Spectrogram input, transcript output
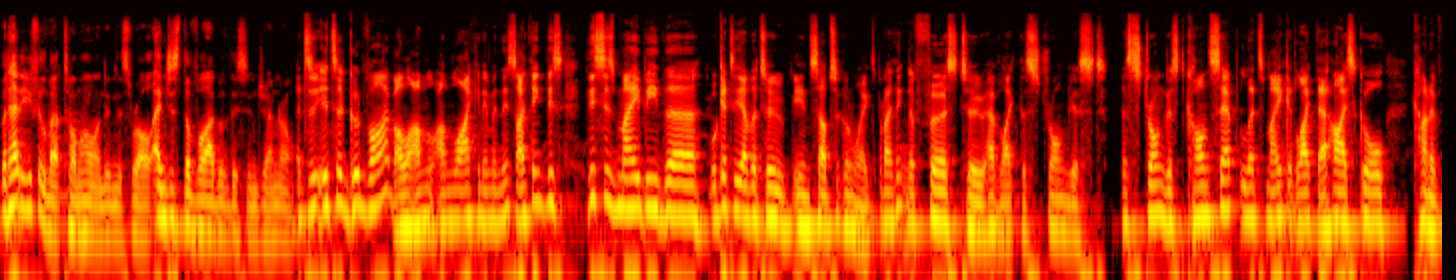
But how do you feel about Tom Holland in this role and just the vibe of this in general? It's a, it's a good vibe. I'll, I'm, I'm liking him in this. I think this this is maybe the we'll get to the other two in subsequent weeks, but I think the first two have like the strongest the strongest concept. Let's make it like that high school kind of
